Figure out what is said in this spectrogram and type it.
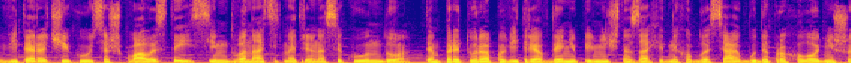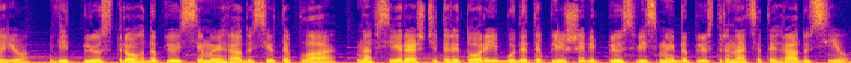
Вітер очікується шквалистий 7-12 метрів на секунду. Температура повітря в день у північно-західних областях буде прохолоднішою від плюс 3 до плюс 7 градусів тепла. На всій решті території буде тепліше від плюс 8 до плюс 13 градусів.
